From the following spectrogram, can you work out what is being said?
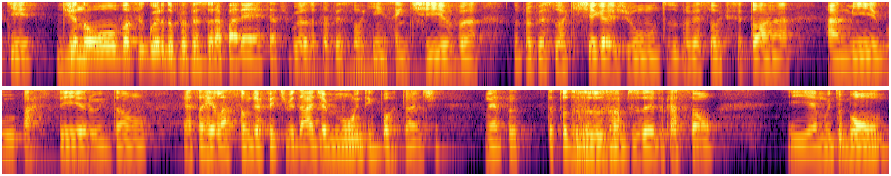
que de novo, a figura do professor aparece, a figura do professor que incentiva, do professor que chega junto, do professor que se torna amigo, parceiro. Então, essa relação de afetividade é muito importante né, para todos os âmbitos da educação. E é muito bom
